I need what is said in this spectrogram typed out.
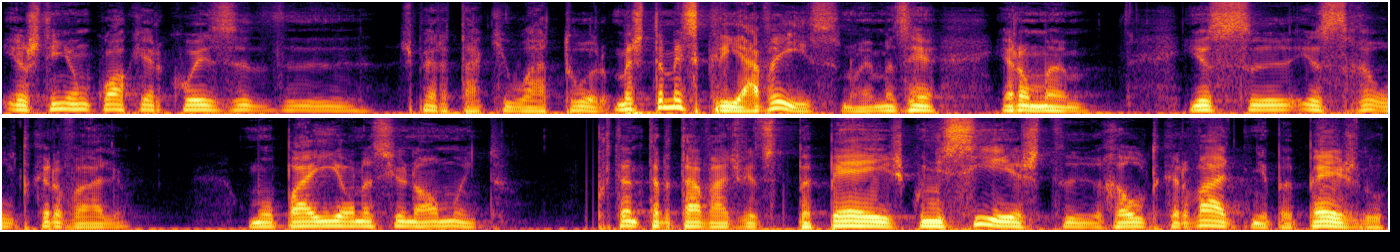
eles tinham qualquer coisa de. Espera, está aqui o ator. Mas também se criava isso, não é? Mas é, era uma. Esse, esse Raul de Carvalho, o meu pai ia ao Nacional muito. Portanto, tratava às vezes de papéis, conhecia este Raul de Carvalho, tinha papéis do,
